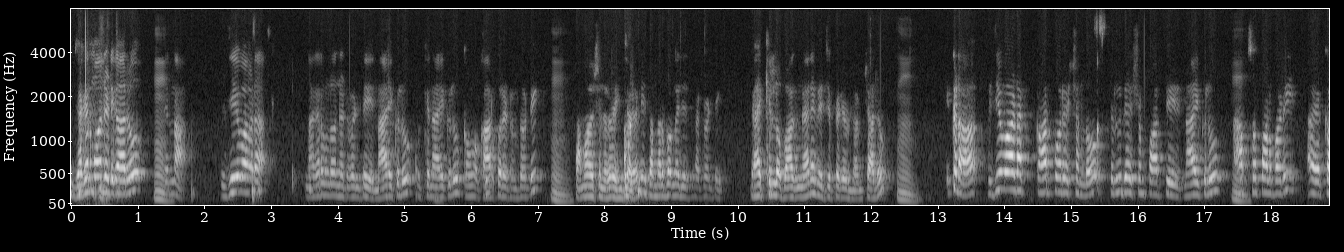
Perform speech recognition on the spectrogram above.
జగన్మోహన్ రెడ్డి గారు. నిన్న విజయవాడ నగరంలో ఉన్నటువంటి నాయకులు ముఖ్య నాయకులు కార్పొరేటర్లతోటి సమావేశం నిర్వహించారండి ఈ సందర్భంగా చేసినటువంటి వ్యాఖ్యల్లో భాగంగానే మీరు చెప్పేటువంటి అంశాలు. ఇక్కడ విజయవాడ కార్పొరేషన్లో తెలుగుదేశం పార్టీ నాయకులు ఆప్సపాలపడి ఆ యొక్క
